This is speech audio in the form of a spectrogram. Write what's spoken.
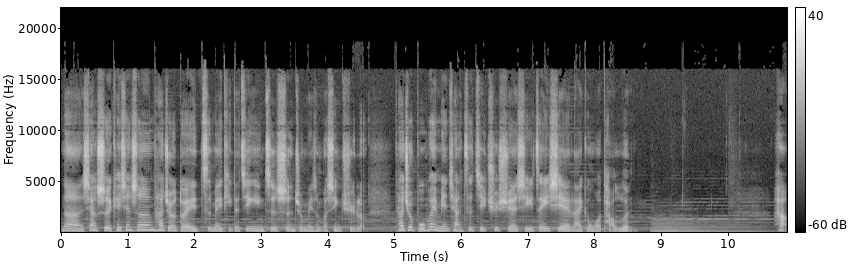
那像是 K 先生，他就对自媒体的经营知识就没什么兴趣了，他就不会勉强自己去学习这一些来跟我讨论。好，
